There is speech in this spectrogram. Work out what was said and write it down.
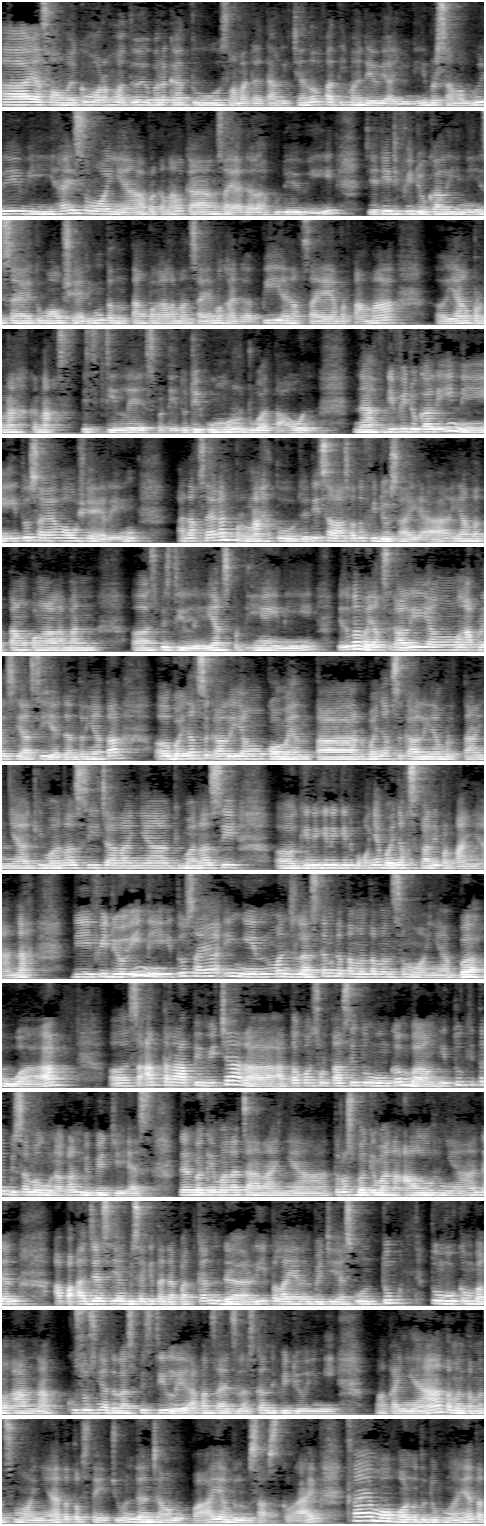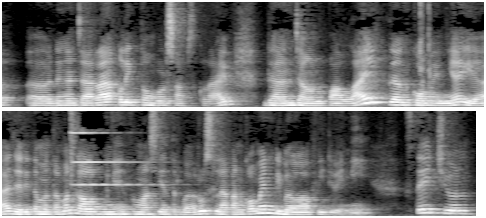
Hai Assalamualaikum warahmatullahi wabarakatuh. Selamat datang di channel Fatimah Dewi Ayuni bersama Bu Dewi. Hai semuanya, perkenalkan saya adalah Bu Dewi. Jadi di video kali ini saya itu mau sharing tentang pengalaman saya menghadapi anak saya yang pertama eh, yang pernah kena speech delay seperti itu di umur 2 tahun. Nah di video kali ini itu saya mau sharing anak saya kan pernah tuh. Jadi salah satu video saya yang tentang pengalaman uh, speech delay yang seperti ini itu kan banyak sekali yang mengapresiasi ya. Dan ternyata uh, banyak sekali yang komentar banyak sekali yang bertanya gimana sih caranya? Gimana sih uh, gini gini gini? Pokoknya banyak sekali pertanyaan. Nah di video ini itu saya ingin menjelaskan ke teman-teman semuanya bahwa saat terapi bicara atau konsultasi tumbuh kembang itu kita bisa menggunakan BPJS dan bagaimana caranya, terus bagaimana alurnya dan apa aja sih yang bisa kita dapatkan dari pelayanan BPJS untuk tumbuh kembang anak khususnya adalah speech delay akan saya jelaskan di video ini. Makanya teman-teman semuanya tetap stay tune dan jangan lupa yang belum subscribe, saya mohon untuk dukungannya eh, dengan cara klik tombol subscribe dan jangan lupa like dan komennya ya. Jadi teman-teman kalau punya informasi yang terbaru silahkan komen di bawah video ini. Stay tune.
